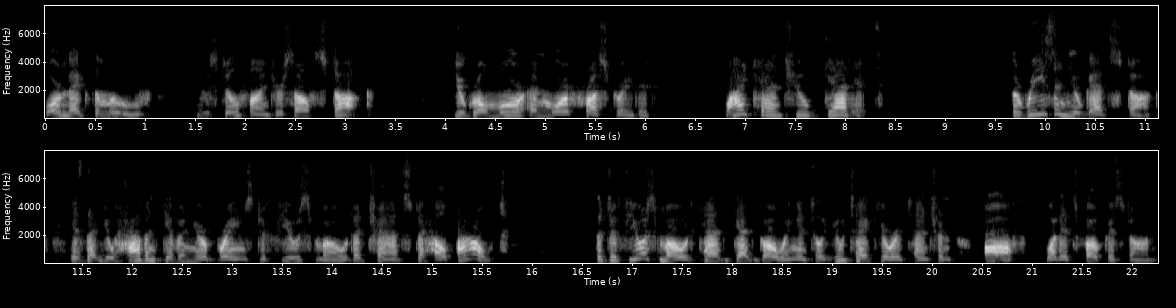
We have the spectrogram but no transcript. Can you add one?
or make the move, you still find yourself stuck. You grow more and more frustrated. Why can't you get it? The reason you get stuck is that you haven't given your brain's diffuse mode a chance to help out. The diffuse mode can't get going until you take your attention off what it's focused on.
